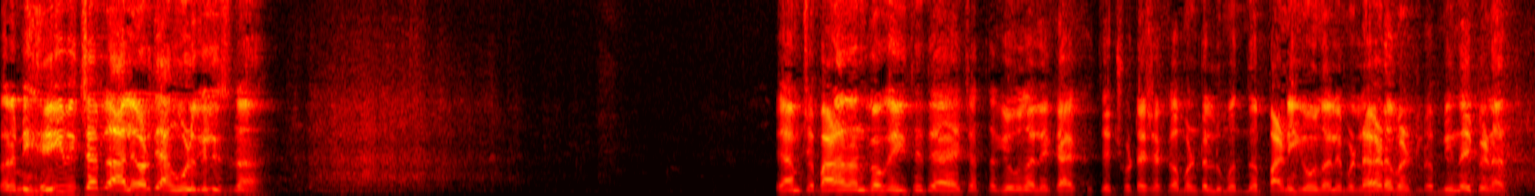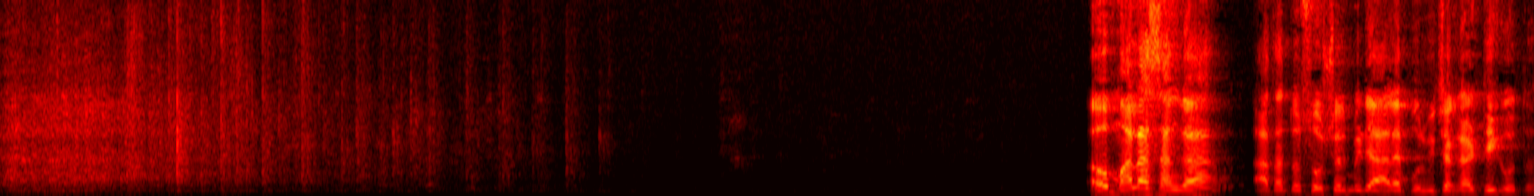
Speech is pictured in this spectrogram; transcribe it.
बरं मी हेही विचारलं आल्यावरती आंघोळ केलीच ना. हे आमच्या बाळा काही इथे त्या ह्याच्यातनं घेऊन आले काय ते छोट्याशा कमंडलूमधनं पाणी घेऊन आले म्हटलं हड म्हटलं मी नाही पिणार. अहो मला सांगा आता तो सोशल मीडिया आल्यापूर्वीच्या काळात ठीक होतं.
